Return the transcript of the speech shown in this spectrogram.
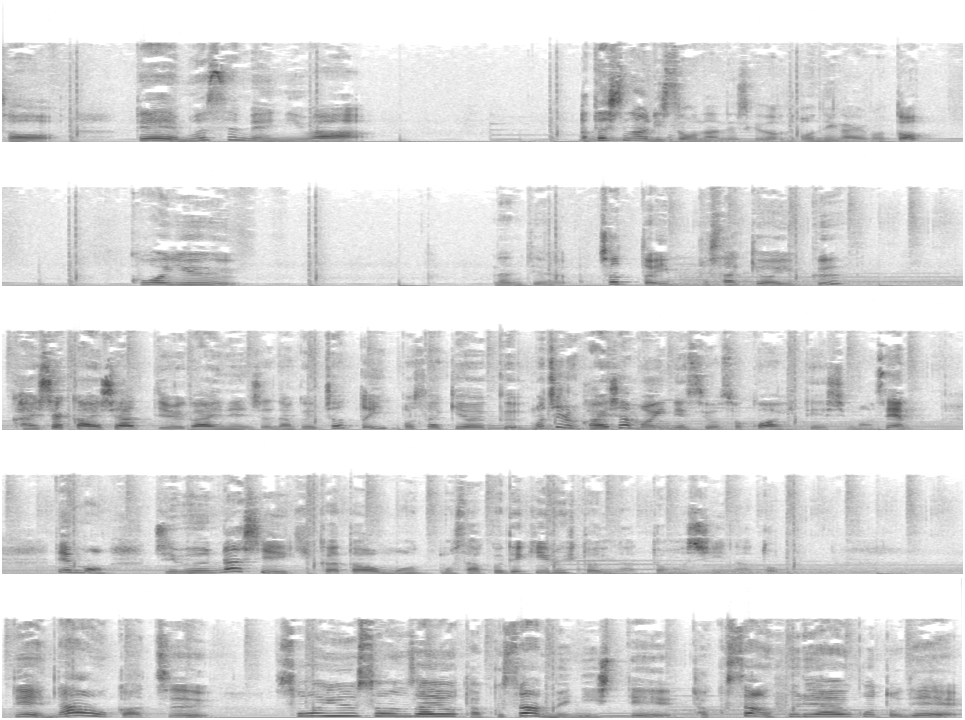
そう。で娘には私の理想なんですけどお願い事。こういうなんていうのちょっと一歩先を行く会社会社っていう概念じゃなくてちょっと一歩先を行く。もちろん会社もいいんですよ。そこは否定しません。でも自分らしい生き方を模索できる人になってほしいなと。でなおかつそういう存在をたくさん目にしてたくさん触れ合うことで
